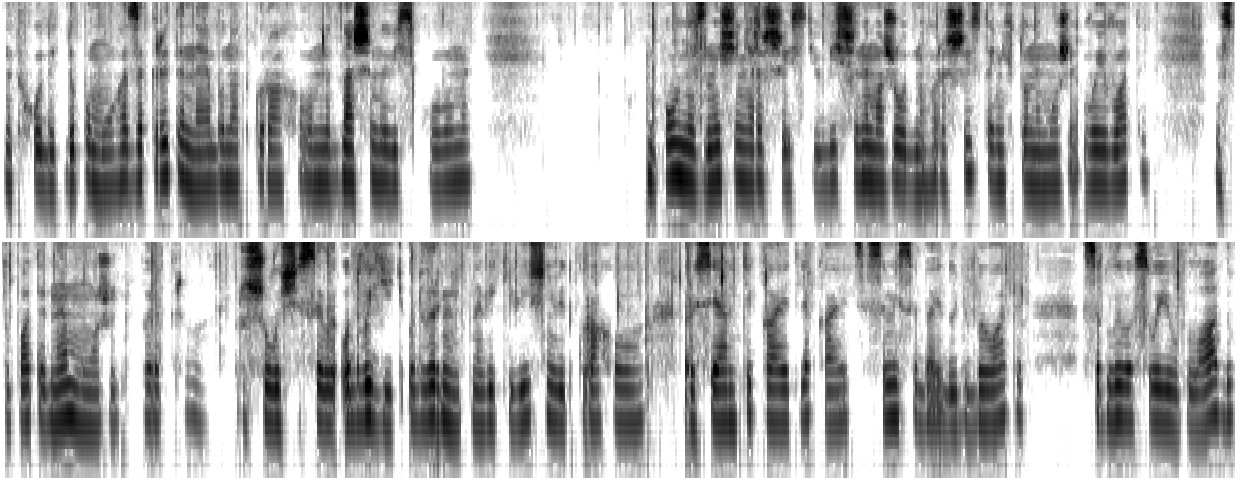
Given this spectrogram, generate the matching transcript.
Надходить допомога, закрите небо над Кураховим, над нашими військовими. Повне знищення рашистів. Більше нема жодного рашиста, ніхто не може воювати, наступати не можуть. Перекриваю. Прошу вищі сили, одведіть, одверніть на віки вічні від Курахового. Росіян тікають, лякаються, самі себе йдуть вбивати, особливо свою владу.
